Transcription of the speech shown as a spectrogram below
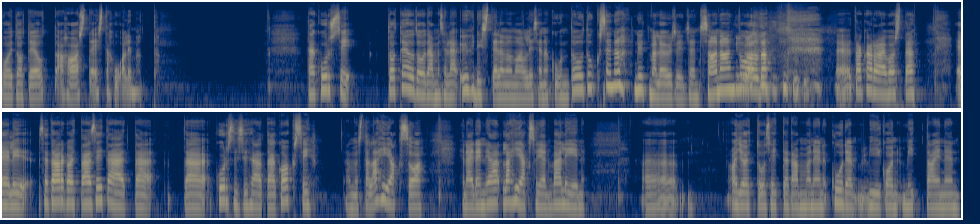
voi toteuttaa haasteista huolimatta. Tämä kurssi toteutuu tämmöisellä yhdistelmämallisena kuntoutuksena. Nyt mä löysin sen sanan tuolta takaraivosta. Eli se tarkoittaa sitä, että tämä kurssi sisältää kaksi tämmöistä lähijaksoa, ja näiden lähijaksojen väliin ö, ajoittuu sitten tämmöinen kuuden viikon mittainen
